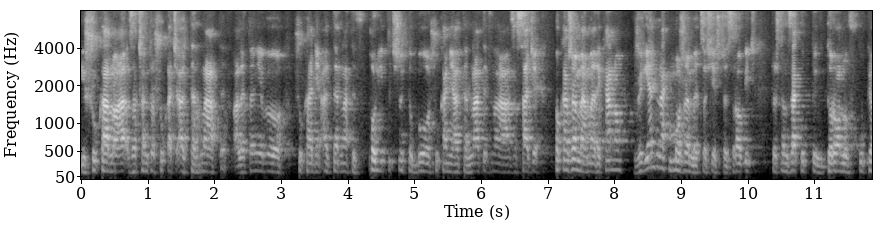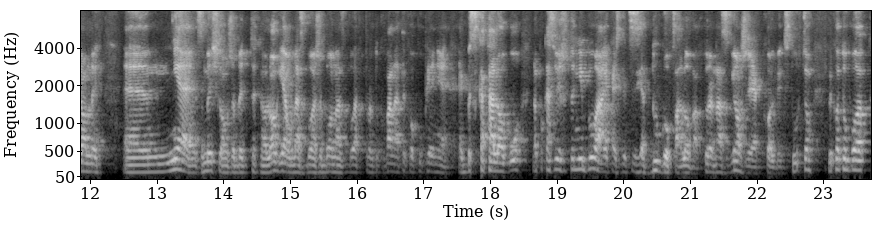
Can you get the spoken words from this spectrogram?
i szukano, zaczęto szukać alternatyw, ale to nie było szukanie alternatyw politycznych, to było szukanie alternatyw na zasadzie pokażemy Amerykanom, że jednak możemy coś jeszcze zrobić, przecież ten zakup tych dronów kupionych nie z myślą, żeby technologia u nas była, żeby u nas była produkowana, tylko kupienie jakby z katalogu, no pokazuje, że to nie była jakaś decyzja długofalowa, która nas wiąże jakkolwiek z Turcją, tylko to była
